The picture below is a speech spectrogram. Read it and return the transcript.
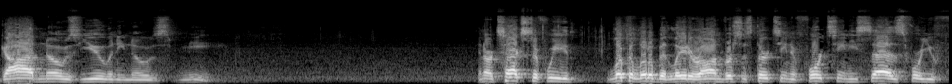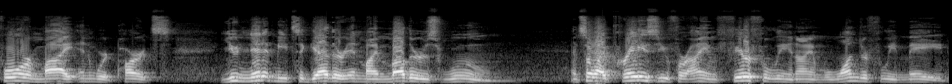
God knows you and He knows me. In our text, if we look a little bit later on, verses 13 and 14, he says, For you form my inward parts. You knitted me together in my mother's womb. And so I praise you, for I am fearfully and I am wonderfully made.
